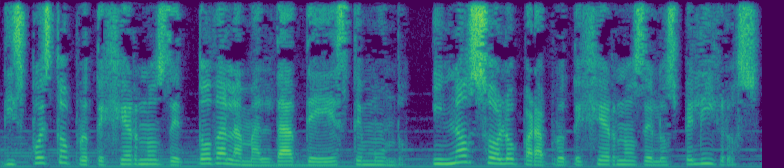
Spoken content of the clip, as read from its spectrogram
dispuesto a protegernos de toda la maldad de este mundo, y no solo para protegernos de los peligros,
